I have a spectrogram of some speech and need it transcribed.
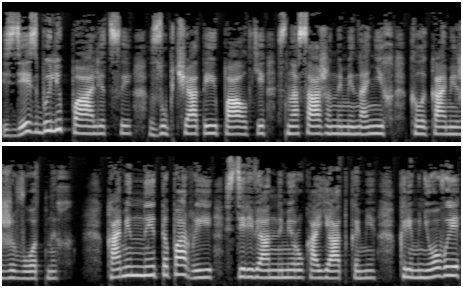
Здесь были палицы, зубчатые палки с насаженными на них клыками животных каменные топоры с деревянными рукоятками, кремневые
